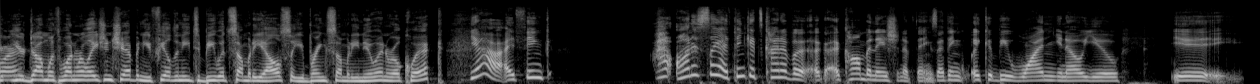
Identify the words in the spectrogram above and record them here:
Sure. you're done with one relationship and you feel the need to be with somebody else, so you bring somebody new in real quick. Yeah, I think. I, honestly, I think it's kind of a, a, a combination of things. I think it could be one, you know, you you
